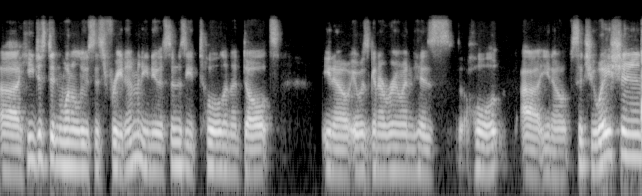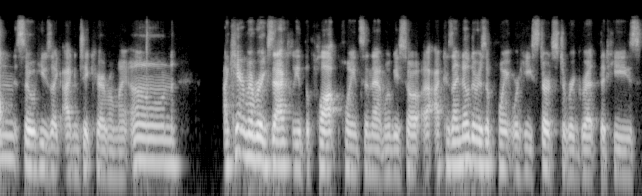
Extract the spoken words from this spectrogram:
uh, he just didn't want to lose his freedom, and he knew as soon as he told an adult, you know, it was going to ruin his whole, uh, you know, situation. So he was like, I can take care of it on my own. I can't remember exactly the plot points in that movie. So, because I know there is a point where he starts to regret that he's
